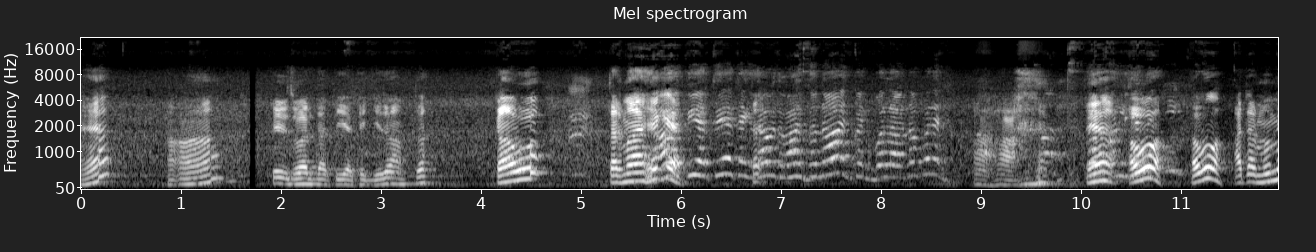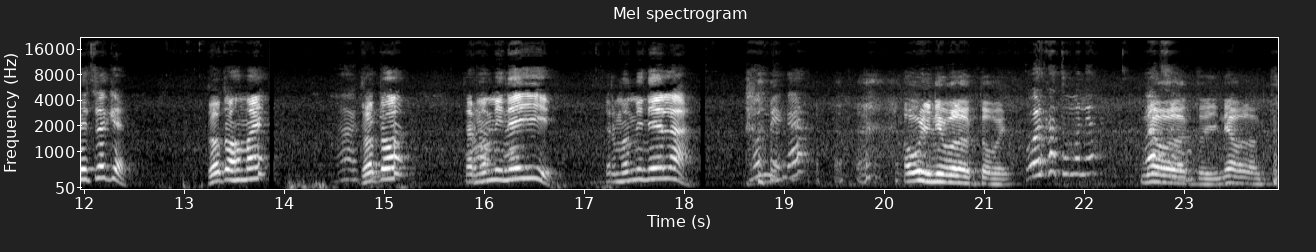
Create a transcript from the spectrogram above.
હે. હા? તે જોરદાર તૈયાર થઈ જો આમ તો કાવું તારમાં હે કે? તૈયાર થઈ ગયું. તો વાંધો ન આવે ને, બોલાવ ન પડે હા હા. હે? આવો આવો. આ તાર મમ્મી છે કે? જોતો હમાય જોતો જો તો તાર મમ્મી નહીં તાર મમ્મી ને એલા? મમ્મી કા? આવું નહીં ઓળખતો હોય ઓળખા તું મને? ને ઓળખતો ઈ ને ઓળખતો.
